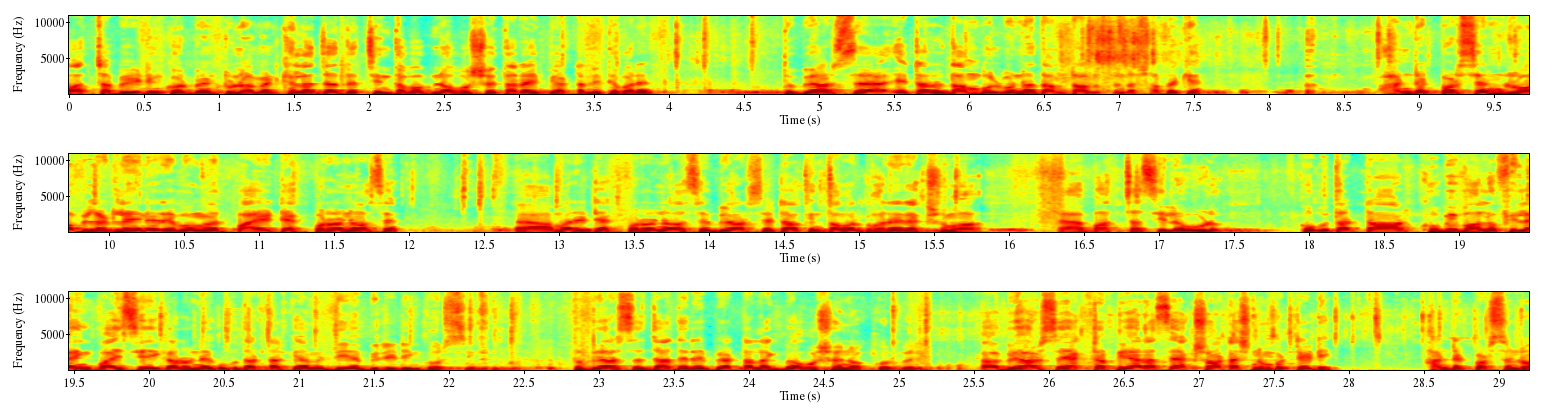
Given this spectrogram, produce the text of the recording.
বাচ্চা ব্রিডিং করবেন টুর্নামেন্ট খেলার যাদের চিন্তাভাবনা, অবশ্যই তারা এই পেয়ারটা নিতে পারেন। তো বিয়ার্স এটারও দাম বলব না, দামটা আলোচনা সাপেক্ষে। হান্ড্রেড পারসেন্ট র ব্লাড লাইনের এবং ওর পায়ে ট্যাগ পরানো আছে। আমার এই ট্যাগ পরানো আছে। বিয়ার্স এটাও কিন্তু আমার ঘরের একসময় বাচ্চা ছিল। উড় কবুতরটার খুবই ভালো ফিলাইং পাইছি। এই কারণে কবুতরটাকে আমি দিয়ে ব্রিডিং করছি। তো বিয়ার্স যাদের এই পেয়ারটা লাগবে অবশ্যই নক করবেন। বিয়ার্স একটা পেয়ার আছে একশো আঠাশ নম্বর টেডি, হান্ড্রেড পার্সেন্ট র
